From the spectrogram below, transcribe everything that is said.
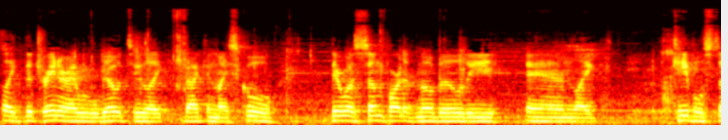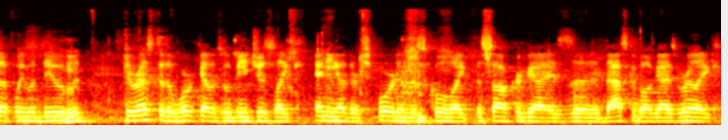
like the trainer I would go to, like back in my school, there was some part of mobility and like cable stuff we would do, but mm-hmm. The rest of the workouts would be just like any other sport in the school. Like the soccer guys, the basketball guys were like.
